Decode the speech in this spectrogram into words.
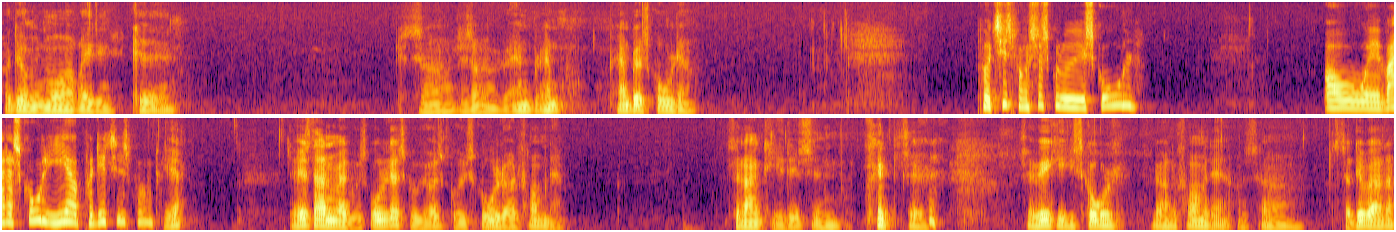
Og det var min mor rigtig ked af. Så, så han, han, han blev skolelærer. På et tidspunkt, så skulle du i skole. Og øh, var der skole i jer på det tidspunkt? Ja. Da jeg startede med at gå i skole, der skulle vi også gå i skole lørdag formiddag. Så lang tid er det siden. så, så vi gik i skole lørdag formiddag, og så, så det var der.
